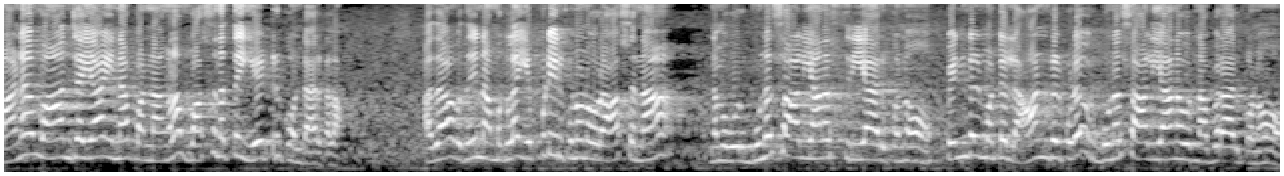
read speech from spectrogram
மனவாஞ்சையாக என்ன பண்ணாங்களாம்? வசனத்தை ஏற்றுக்கொண்டார்களாம். அதாவது நமக்குலாம் எப்படி இருக்கணும்னு ஒரு ஆசைனா நம்ம ஒரு குணசாலியான ஸ்திரீயாக இருக்கணும். பெண்கள் மட்டும் இல்லை ஆண்கள் கூட ஒரு குணசாலியான ஒரு நபராக இருக்கணும்.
